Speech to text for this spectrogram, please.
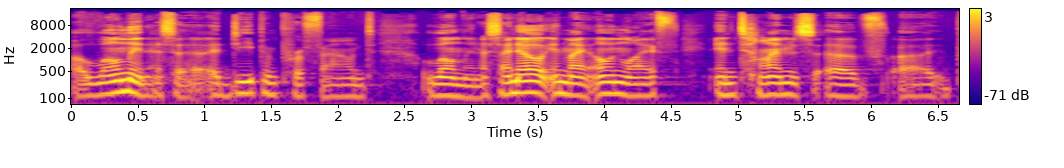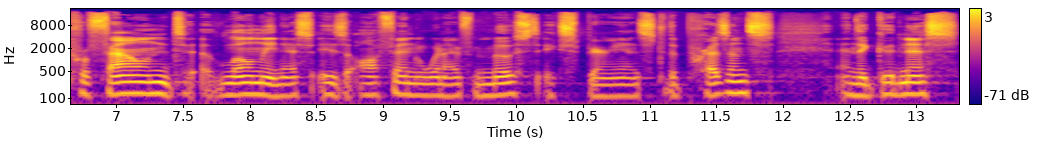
a loneliness, a, a, deep and profound loneliness. I know in my own life, in times of uh, profound loneliness, is often when I've most experienced the presence and the goodness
